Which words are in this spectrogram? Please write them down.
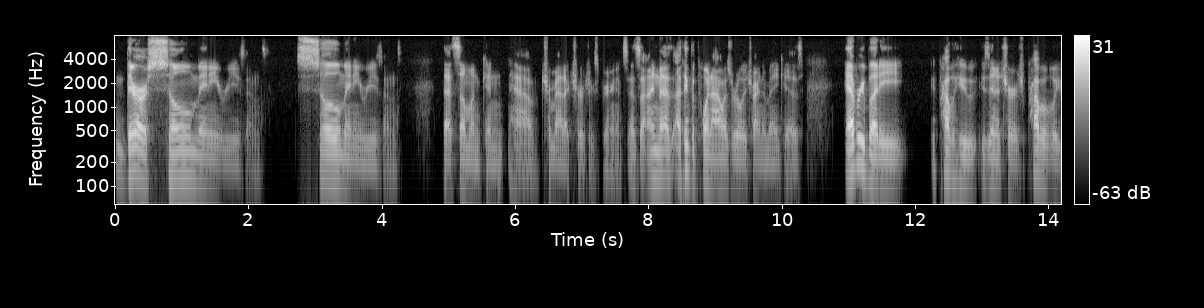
there are so many reasons, so many reasons that someone can have traumatic church experience. And so, and I think the point I was really trying to make is everybody probably who is in a church, probably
